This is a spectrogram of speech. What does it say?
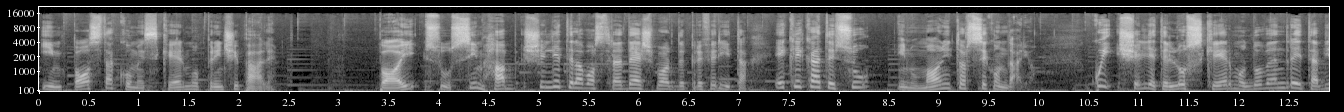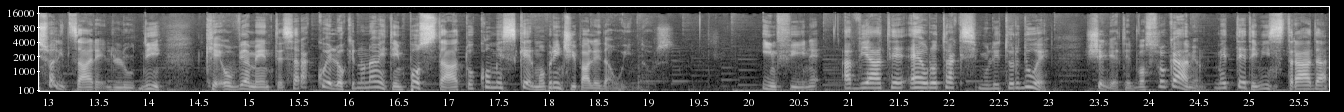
imposta come schermo principale. Poi su SimHub scegliete la vostra dashboard preferita e cliccate su in un monitor secondario. Qui scegliete lo schermo dove andrete a visualizzare l'UD, che ovviamente sarà quello che non avete impostato come schermo principale da Windows. Infine avviate Eurotrack Simulator 2 scegliete il vostro camion, mettetevi in strada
